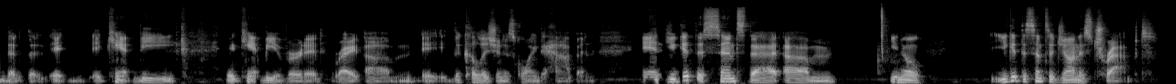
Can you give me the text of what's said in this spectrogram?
that, that it it can't be it can't be averted, right? Um, it, the collision is going to happen, and you get the sense that um, you know you get the sense that John is trapped,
